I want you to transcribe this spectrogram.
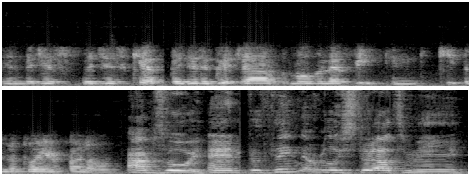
and they just they just kept. They did a good job of moving their their feet and keeping the player in front of them. Absolutely. And the thing that really stood out to me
